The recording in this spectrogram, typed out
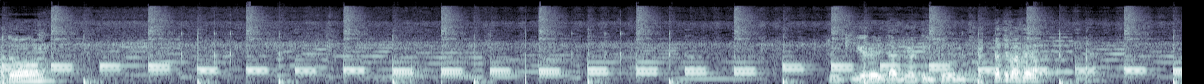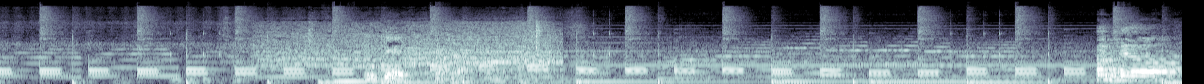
가동. 좀 기계를 나중에 할 때 이쪽으로 좀 닫지 마세요. 오케이. 보세요.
